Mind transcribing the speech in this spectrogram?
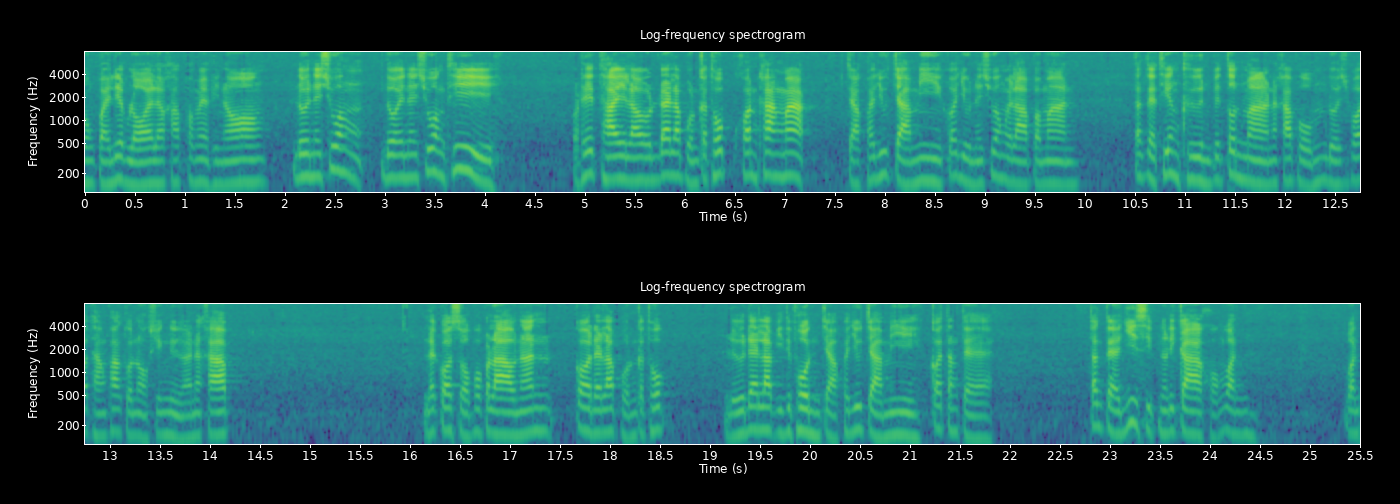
ลงไปเรียบร้อยแล้วครับพ่อแม่พี่น้อง โดยในช่วงโดยในช่วงที่ประเทศไทยเราได้รับผลกระทบค่อนข้างมาก จากพายุจามีก็อยู่ในช่วงเวลาประมาณ ตั้งแต่เที่ยงคืนเป็นต้นมานะครับผมโดยเฉพาะทางภาคตะวันออกเฉียงเหนือนะครับ และก็สปปลาวนั้นก็ได้รับผลกระทบ หรือได้รับอิทธิพลจากพายุจามีก็ตั้งแต่ตั้งแต่ 20นาฬิกาของวันวัน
